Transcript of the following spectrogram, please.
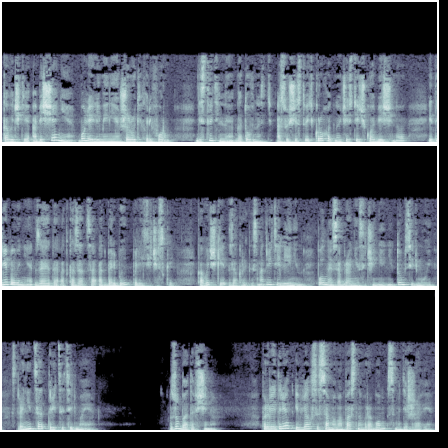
кавычки, обещания более или менее широких реформ, действительная готовность осуществить крохотную частичку обещанного и требование за это отказаться от борьбы политической. Кавычки закрыты. Смотрите «Ленин. Полное собрание сочинений». Том 7. Страница 37. Зубатовщина. Пролетариат являлся самым опасным врагом самодержавия.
